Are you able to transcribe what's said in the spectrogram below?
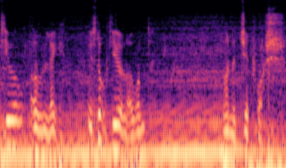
fuel only. It's not fuel I want. I want a jet wash.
